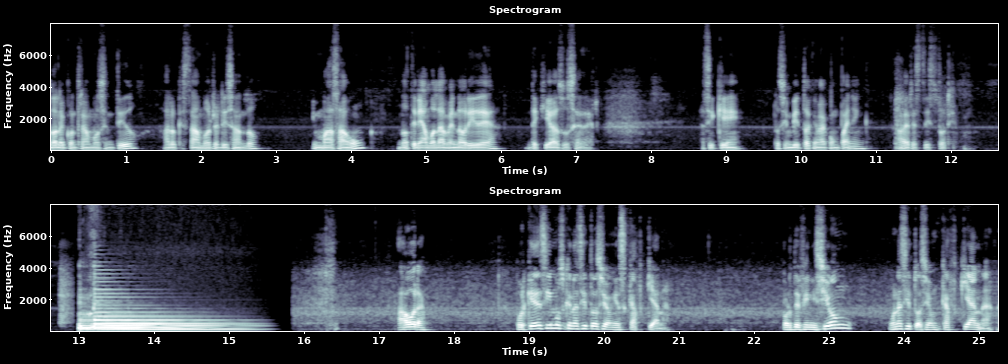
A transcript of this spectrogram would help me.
no le encontramos sentido a lo que estábamos realizando y más aún no teníamos la menor idea de qué iba a suceder. Así que los invito a que me acompañen a ver esta historia. Ahora, ¿por qué decimos que una situación es kafkiana? Por definición, una situación kafkiana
